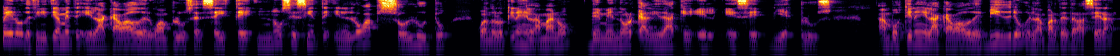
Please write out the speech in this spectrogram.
pero definitivamente el acabado del OnePlus 6T no se siente en lo absoluto cuando lo tienes en la mano de menor calidad que el S10 Plus. Ambos tienen el acabado de vidrio en la parte trasera.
